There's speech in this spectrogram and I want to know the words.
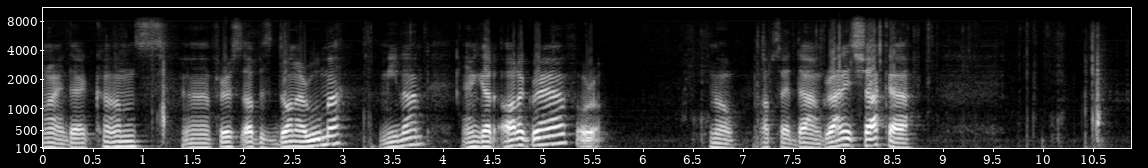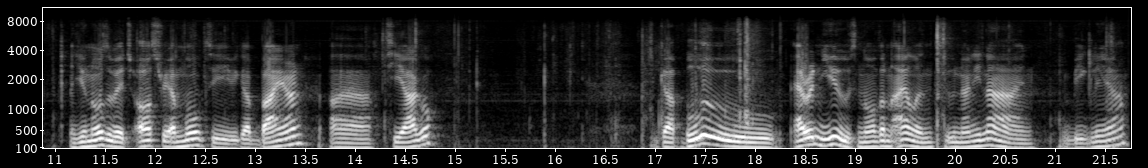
Alright, there comes. Uh, first up is Donnarumma, Milan. And got autograph or. No, upside down. Granit Xhaka, Junuzovic, Austria multi. We got Bayern, uh, Thiago. We got blue, Aaron Hughes, Northern Ireland, 299. Biglia.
